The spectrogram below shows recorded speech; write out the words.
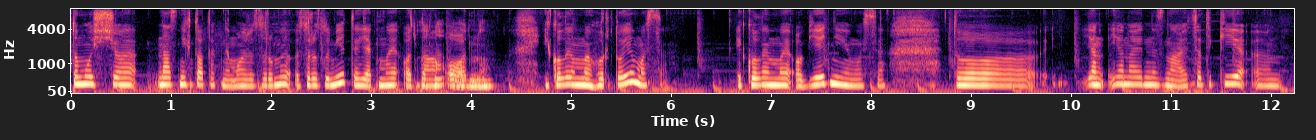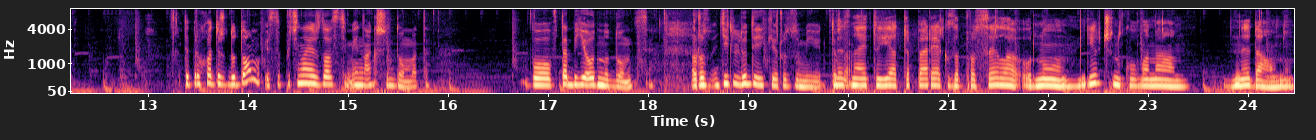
Тому що нас ніхто так не може зрозуміти, як ми одна, Одна одну. одну. І коли ми гуртуємося, і коли ми об'єднуємося, то я, я навіть не знаю, це такі. ем, ти приходиш додому і починаєш зовсім інакше думати. Бо в тебе є однодумці. Роз, люди, які розуміють тебе. Ви знаєте, я тепер як запросила одну дівчинку, вона недавно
